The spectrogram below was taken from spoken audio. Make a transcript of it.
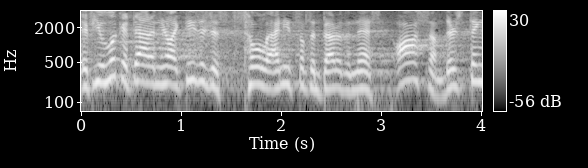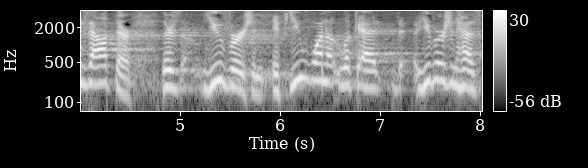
if you look at that and you're like, these are just totally, I need something better than this. Awesome. There's things out there. There's YouVersion. If you want to look at, YouVersion has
